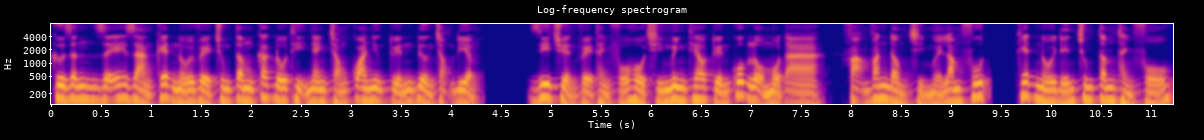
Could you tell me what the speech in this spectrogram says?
cư dân dễ dàng kết nối về trung tâm các đô thị nhanh chóng qua những tuyến đường trọng điểm. Di chuyển về thành phố Hồ Chí Minh theo tuyến quốc lộ 1A, Phạm Văn Đồng chỉ 15 phút, kết nối đến trung tâm thành phố,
